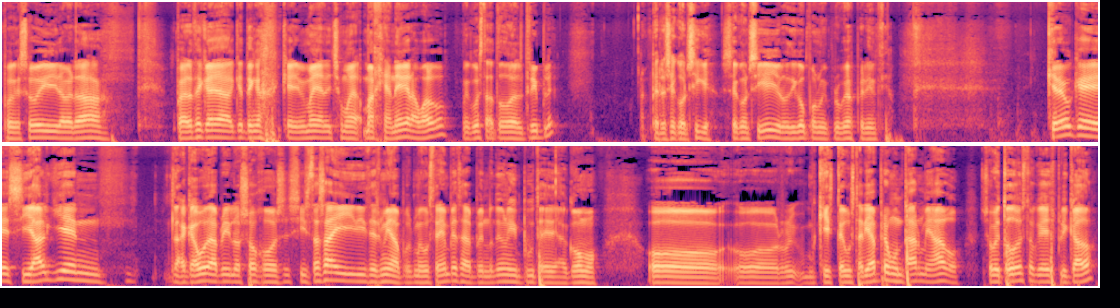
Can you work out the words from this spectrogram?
porque soy, la verdad, parece que, haya, que, tenga, que me hayan hecho magia negra o algo. Me cuesta todo el triple, pero se consigue, se consigue y lo digo por mi propia experiencia. Creo que si alguien le acabo de abrir los ojos. Si estás ahí y dices, mira, pues me gustaría empezar, pero no tengo ni puta idea cómo, o, o que te gustaría preguntarme algo sobre todo esto que he explicado,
